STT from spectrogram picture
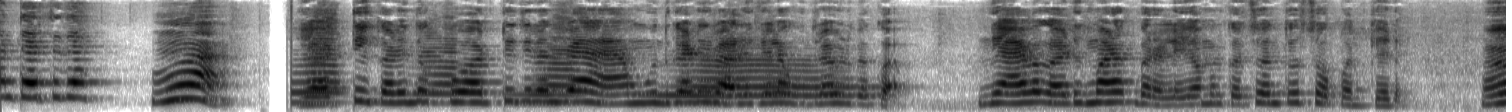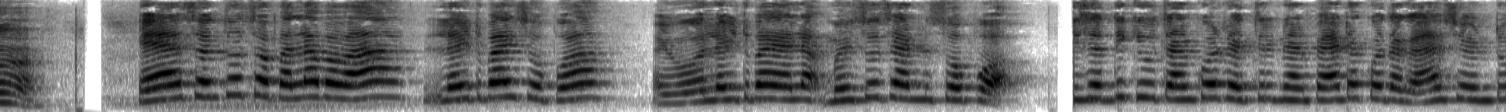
ಅಂತ ಇರ್ತದೆ. ಹ್ಞೂ. ಎತ್ತಿ ಕಡೆಯಿಂದ ಕೊಟ್ಟಿದ್ದೀರಂದ್ರೆ ಮುಂದ್ಗಡೆ ಅಲ್ಲಿಗೆಲ್ಲ ಉದ್ರ ಬಿಡ್ಬೇಕು. ನೀ ಯಾವಾಗ ಅಡುಗೆ ಮಾಡಕ್ ಬರಲ್ಲ ಯಮ್ಮನ್ ಸಂತೂರ್ ಸೋಪ್ ಅಂತ ಕೇಳು. ಹ್ಞೂ. ಏ ಸಂತೂರ್ ಸೋಪ್ ಅಲ್ಲ ಬಾಬಾ ಲೈಟ್ ಬಾಯ್ ಸೋಪು. ಅಯ್ಯೋ ಲೈಟ್ ಬಾಯ್ ಅಲ್ಲ ಮೈಸೂರು ಸ್ಯಾಂಡ್ಲ್ ಸೋಪು. ಈ ಸದ್ಯಕ್ಕೆ ಇವು ತಂದ್ಕೊಡ್ರೆ ತಿರ್ಗಿ ನಾನು ಪ್ಯಾಟಕ್ಕೆ ಹೋದಾಗ ಸೆಂಟು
